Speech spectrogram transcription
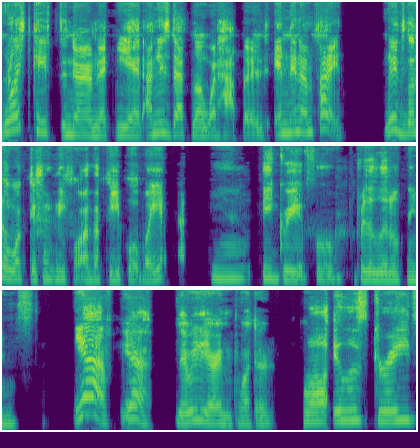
worst case scenario. I'm like, yeah, at least that's not what happened. And then I'm fine. It's going to work differently for other people, but yeah. Yeah. Be grateful for the little things. Yeah. Yeah. They really are important. Well, it was great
